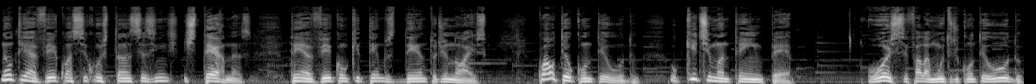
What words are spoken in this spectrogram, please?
não tem a ver com as circunstâncias externas, tem a ver com o que temos dentro de nós. Qual o teu conteúdo? O que te mantém em pé? Hoje se fala muito de conteúdo,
